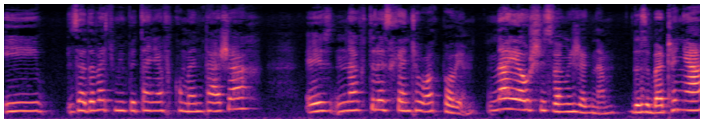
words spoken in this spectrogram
i zadawać mi pytania w komentarzach, yy, na które z chęcią odpowiem. No a ja już się z Wami żegnam. Do zobaczenia.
